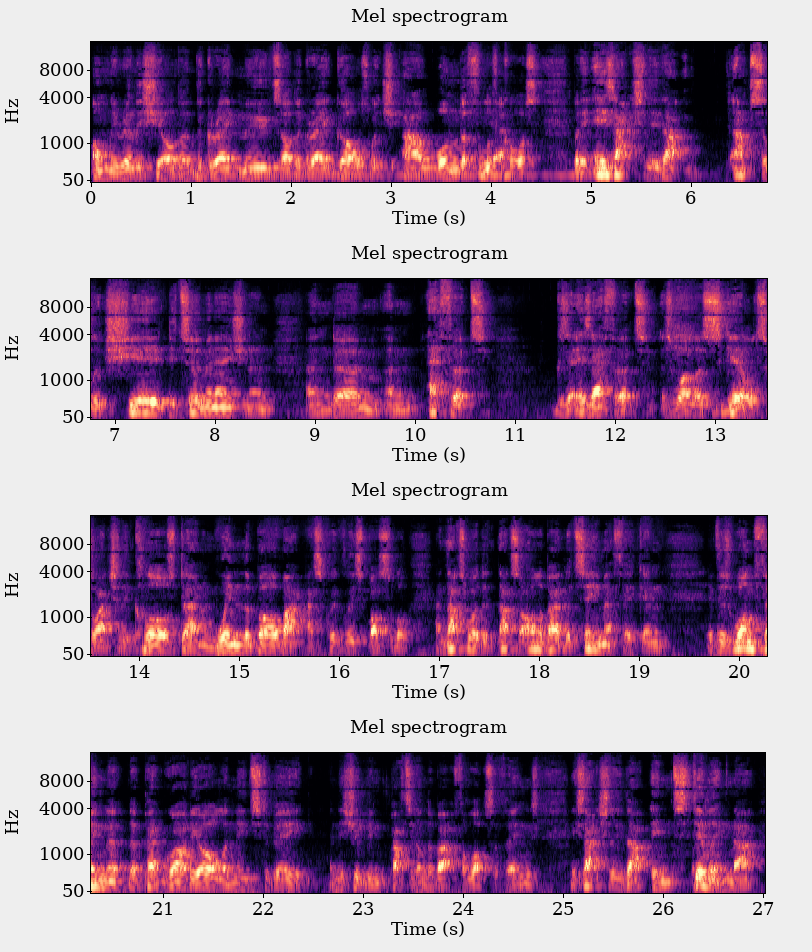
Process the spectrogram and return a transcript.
only really show the, the great moves or the great goals, which are wonderful, Yeah. of course. But it is actually that absolute sheer determination and and um, and effort because it is effort as well as skill to actually close down and win the ball back as quickly as possible. And that's what the, that's all about the team ethic. And if there's one thing that, that Pep Guardiola needs to be, and they should be patted on the back for lots of things, it's actually that instilling that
